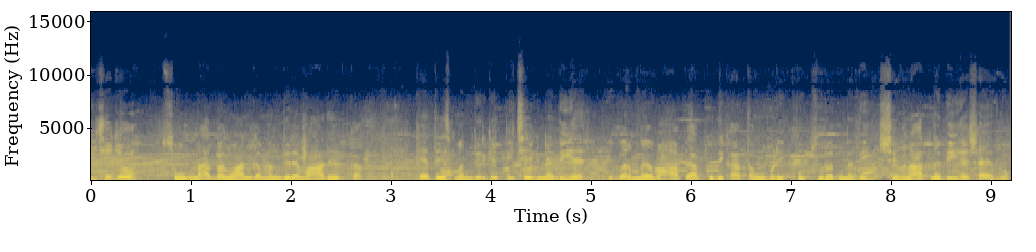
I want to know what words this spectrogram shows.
पीछे जो सोमनाथ भगवान का मंदिर है महादेव का, कहते हैं इस मंदिर के पीछे एक नदी है। एक बार मैं वहाँ पे आपको दिखाता हूँ, बड़ी खूबसूरत नदी, शिवनाथ नदी है शायद वो।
